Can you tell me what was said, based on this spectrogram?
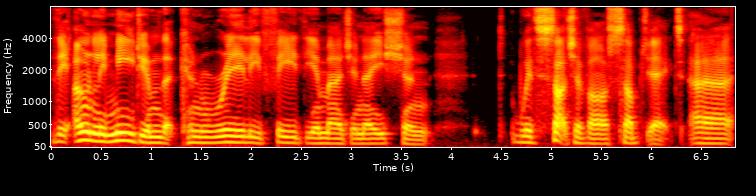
the only medium that can really feed the imagination with such a vast subject uh,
